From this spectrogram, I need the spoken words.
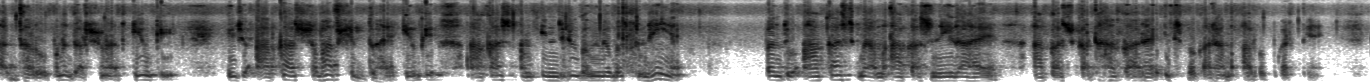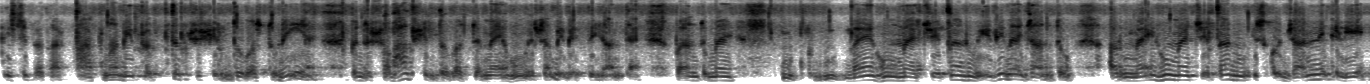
अध्यारोपण दर्शनार्थ क्योंकि ये जो आकाश स्वभाव सिद्ध है, क्योंकि आकाश हम इंद्रियगम्य वस्तु नहीं है, परंतु आकाश में हम, आकाश नीला है, आकाश कटाकार है, इस प्रकार हम आरोप करते हैं। इसी प्रकार आत्मा भी प्रत्यक्ष सिद्ध वस्तु नहीं है, परंतु स्वभाव सिद्ध वस्तु मैं हूँ, ये सभी व्यक्ति जानते हैं। परंतु मैं मैं हूँ, मैं चेतन हूँ, ये भी मैं जानता हूँ। और मैं हूँ, मैं चेतन हूँ, इसको जानने के लिए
